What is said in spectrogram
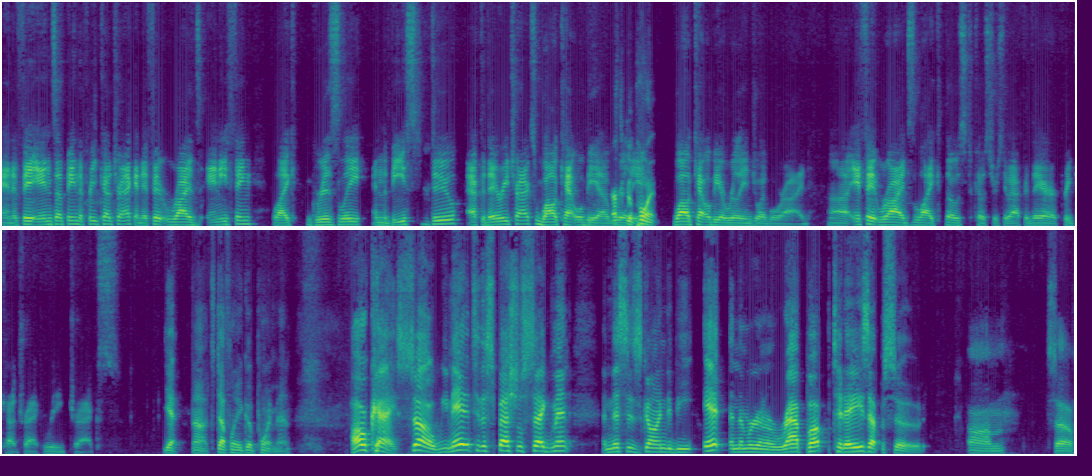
and if it ends up being the pre-cut track and if it rides anything like grizzly and the beast do after their retracks wildcat will be a That's a really good point. wildcat will be a really enjoyable ride uh, if it rides like those coasters do after their pre-cut track retracks Yeah, no, it's definitely a good point, man. Okay, so we made it to the special segment, and this is going to be it, and then we're gonna wrap up today's episode. Um, so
